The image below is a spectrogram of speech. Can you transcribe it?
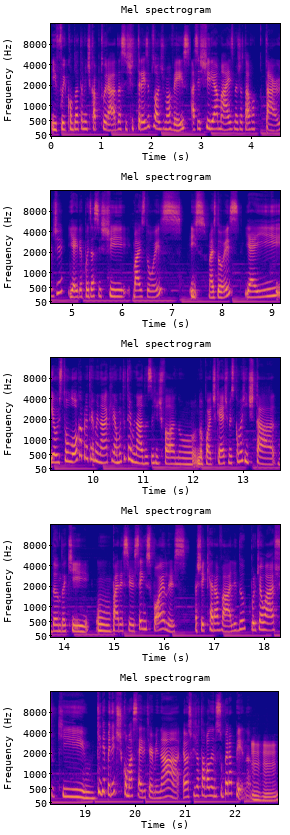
e fui completamente capturada, assisti três episódios de uma vez. Assistiria mais, mas já tava tarde. E aí depois assisti mais dois. Isso, mais dois. E aí eu estou louca para terminar, queria muito terminar antes da gente falar no, no podcast, mas como a gente tá dando aqui um parecer sem spoilers, achei que era válido, porque eu acho que, que independente de como a série terminar, eu acho que já tá valendo super a pena. Uhum.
